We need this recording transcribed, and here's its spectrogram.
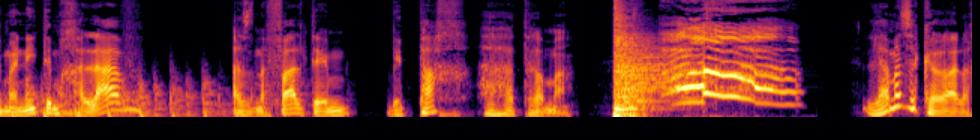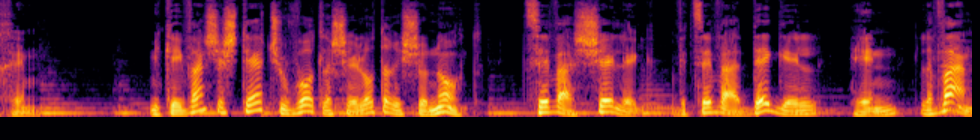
אם עניתם חלב, אז נפלתם בפח ההתרמה. למה זה קרה לכם? מכיוון ששתי התשובות לשאלות הראשונות, צבע השלג וצבע הדגל, הן לבן.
